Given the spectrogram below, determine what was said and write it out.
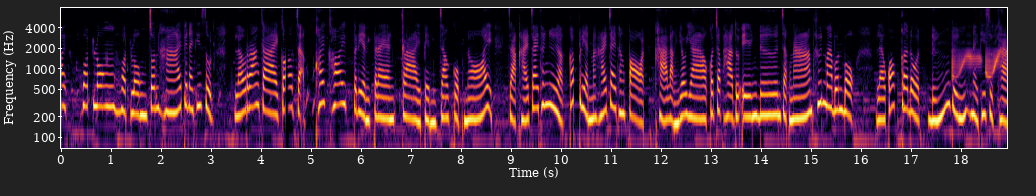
อยๆ หดลง หดลงจนหายไปในที่สุด แล้วร่างกายก็จะค่อยๆ เปลี่ยนแปลงกลายเป็นเจ้ากบน้อย จากหายใจทางเหงือกก็เปลี่ยนมาหายใจทางปอด ขาหลังยาวๆ ก็จะพาตัวเองเดินจากน้ำขึ้นมาบนบก แล้วก็กระโดดดึงดึงๆในที่สุดค่ะ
